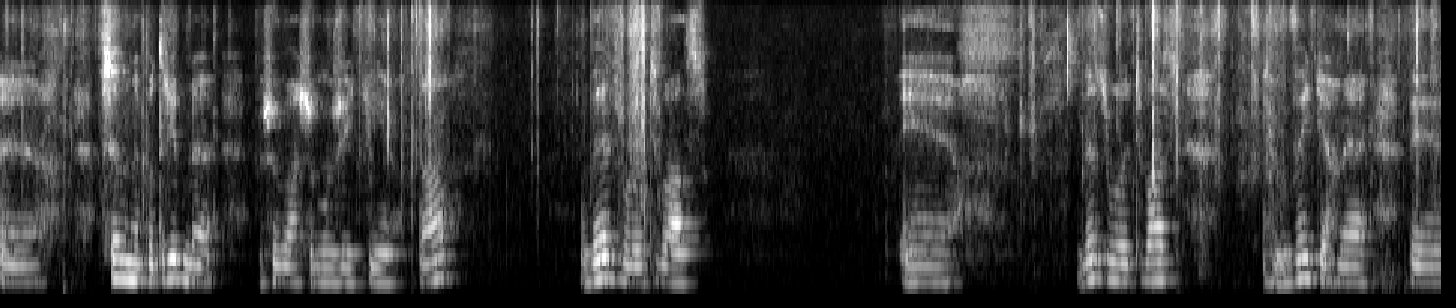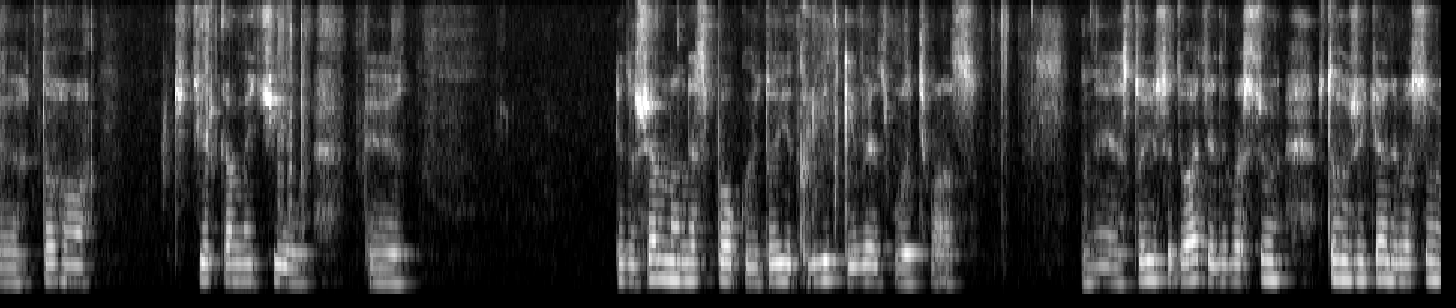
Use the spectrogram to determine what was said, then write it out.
е, все непотрібне, в вашому житті. Так? Визволить вас. І визволить вас, витягне е, того четвірка мечів. Е, і душевного неспокою, тої клітки визволить вас. Е, З тої ситуації, де вас з того життя, де вас е,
